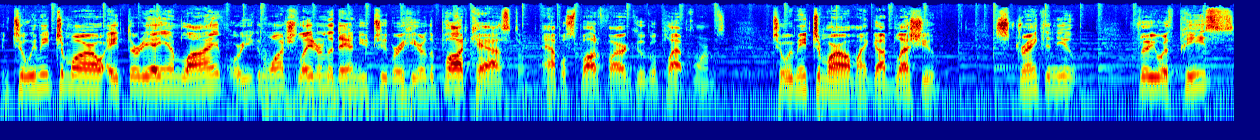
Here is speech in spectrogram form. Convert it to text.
Until we meet tomorrow, 8:30 a.m. live, or you can watch later in the day on YouTube or hear the podcast on Apple, Spotify, or Google platforms. Until we meet tomorrow, might God bless you, strengthen you, fill you with peace,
